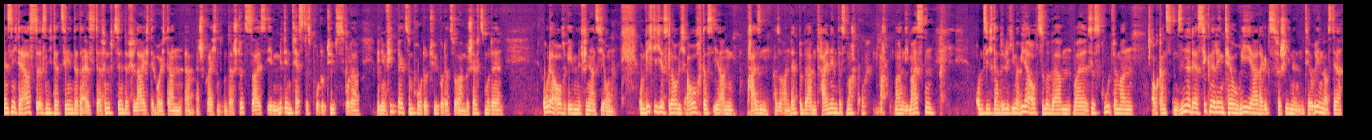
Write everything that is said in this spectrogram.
wenn es nicht der erste ist, nicht der zehnte, dann ist der fünfzehnte vielleicht, der euch dann äh, entsprechend unterstützt, sei es eben mit dem Test des Prototyps oder mit dem Feedback zum Prototyp oder zu eurem Geschäftsmodell oder auch eben mit Finanzierung. Und wichtig ist, glaube ich, auch, dass ihr an Preisen, also an Wettbewerben teilnehmt. Das macht auch, macht, machen die meisten und sich dann natürlich immer wieder auch zu bewerben, weil es ist gut, wenn man auch ganz im Sinne der Signaling-Theorie, ja, da gibt es verschiedene Theorien aus der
